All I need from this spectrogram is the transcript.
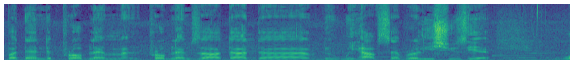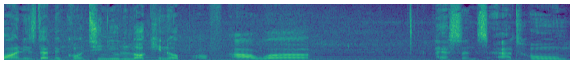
But then the problem problems are that uh, we have several issues here. One is that the continued locking up of our persons at home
